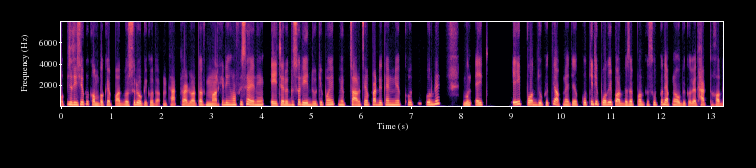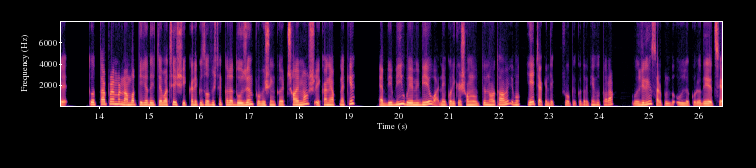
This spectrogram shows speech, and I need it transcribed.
অফিসার হিসেবে কমপক্ষে পাঁচ বছরের অভিজ্ঞতা থাকতে হবে। অর্থাৎ মার্কেটিং অফিসার এবং এইচআর অফিসার এই দুটি পয়েন্ট চার চার পার্টিতে নিয়োগ করবে এবং এই এই পদ দুটিতে আপনাকে প্রতিটি পদে পাঁচ বছর পাঁচ বছর করে আপনার অভিজ্ঞতা থাকতে হবে। তো তারপর আমরা নাম্বার তিনে দেখতে পাচ্ছি শিক্ষা শিক্ষানীতি অফিসার তারা দুজন প্রবেশন করে ছয় মাস। এখানে আপনাকে বিবি ও এমবিএ অনেক পরীক্ষার সঙ্গে উত্তীর্ণ হতে হবে এবং এই চাকরিতে অভিজ্ঞতা কিন্তু তারা প্রয়োজনীয় সার্কুল উল্লেখ করে দিয়েছে।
